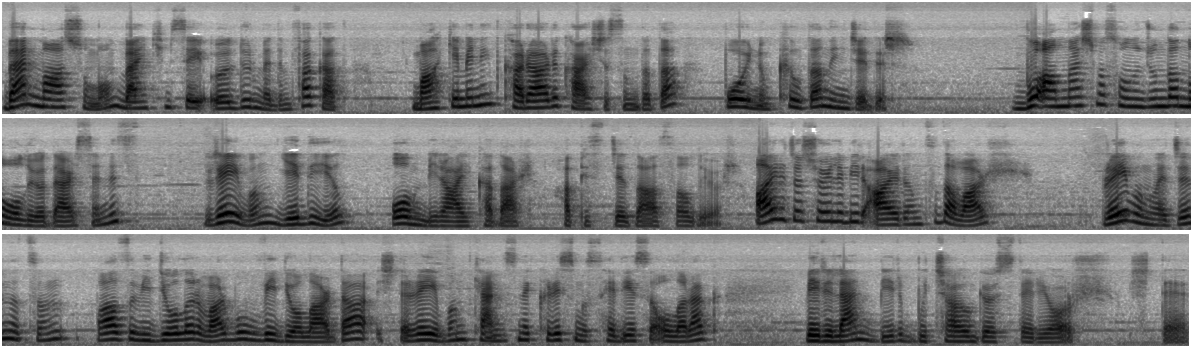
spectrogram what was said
Ben masumum, ben kimseyi öldürmedim fakat mahkemenin kararı karşısında da boynum kıldan incedir. Bu anlaşma sonucunda ne oluyor derseniz Raven 7 yıl 11 ay kadar hapis cezası alıyor. Ayrıca şöyle bir ayrıntı da var. Raven ve Janet'ın bazı videoları var. Bu videolarda işte Raven kendisine Christmas hediyesi olarak verilen bir bıçağı gösteriyor. İşte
